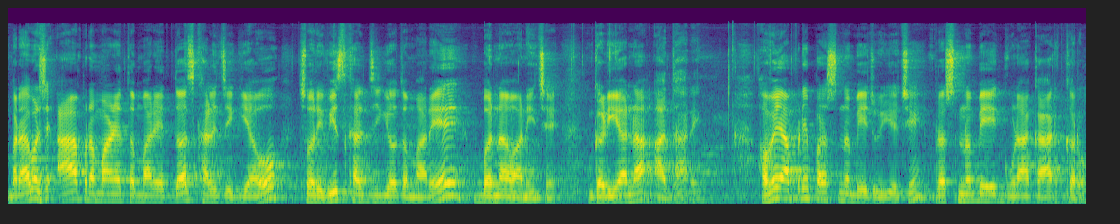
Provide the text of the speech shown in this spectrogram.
બરાબર છે? આ પ્રમાણે તમારે દસ ખાલી જગ્યાઓ, સોરી, વીસ ખાલી જગ્યાઓ તમારે બનાવવાની છે, ઘડિયાના આધારે. હવે આપણે પ્રશ્ન બે જોઈએ છે. પ્રશ્ન બે, ગુણાકાર કરો.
